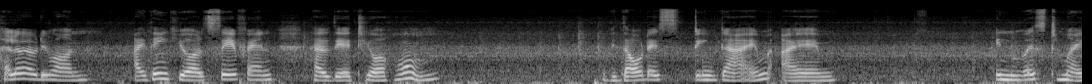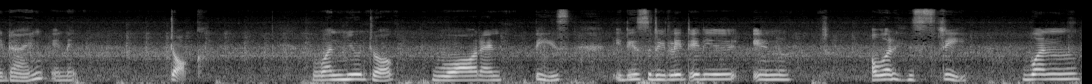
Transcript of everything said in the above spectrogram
Hello everyone. I think you are safe and healthy at your home. Without wasting time, I am invest my time in a talk. One new talk, war and peace. It is related in our history. One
